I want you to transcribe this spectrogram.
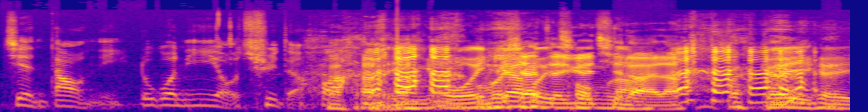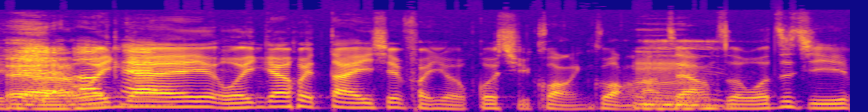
见到你，如果你有去的话，我应该会约起来了，可以可以可以，我应该我应该会带一些朋友。有过去逛一逛啊，这样子，我自己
